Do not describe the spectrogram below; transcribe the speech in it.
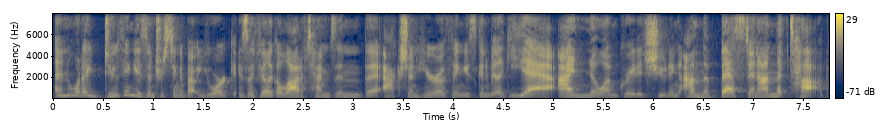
And what I do think is interesting about York is I feel like a lot of times in the action hero thing, he's going to be like, yeah, I know I'm great at shooting. I'm the best and I'm the top.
